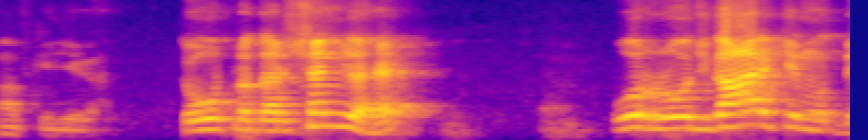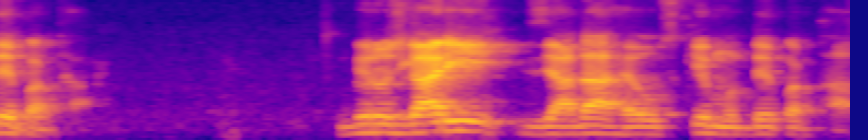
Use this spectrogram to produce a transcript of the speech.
माफ़ कीजिएगा। तो वो प्रदर्शन जो है वो रोज़गार के मुद्दे पर था। बेरोजगारी ज़्यादा है, उसके मुद्दे पर था।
